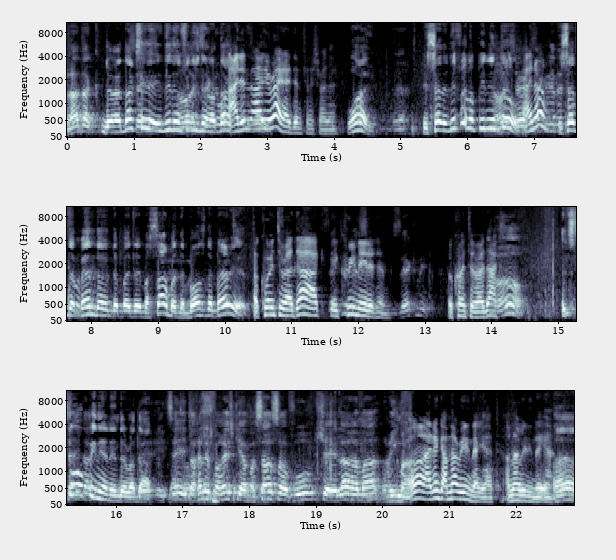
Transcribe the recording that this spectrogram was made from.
Radak, the Radak said he didn't finish the Radak. I didn't. Oh, you're right. I didn't finish Radak. Why? He said a different opinion no, too. I know. He said the bend the, the, the basar, but the bones they buried. According to Radak, exactly. they cremated him. Exactly. According to Radak. No. It's two opinion in the Radak. Oh, I think I'm not reading that yet. I'm not reading that yet. Ah.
